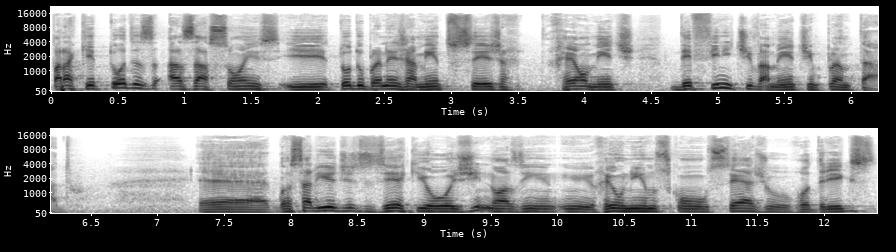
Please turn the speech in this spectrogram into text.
para que todas as ações e todo o planejamento seja realmente definitivamente implantado. É, gostaria de dizer que hoje nós em, em, reunimos com o Sérgio Rodrigues,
